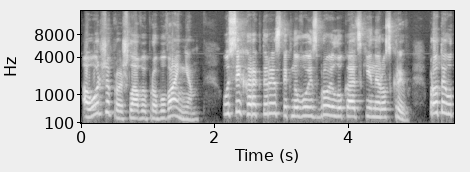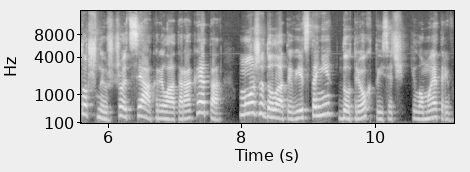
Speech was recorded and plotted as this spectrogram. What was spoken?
а отже, пройшла випробування. Усіх характеристик нової зброї Лукацький не розкрив, проте уточнив, що ця крилата ракета може долати відстані до трьох тисяч кілометрів.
